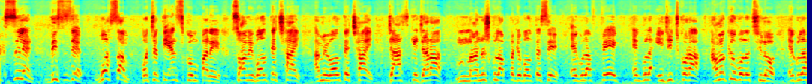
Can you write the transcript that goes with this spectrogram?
excellent this is a awesome হচ্ছে টিএন্স কোম্পানি সো আমি বলতে চাই, আমি বলতে চাই যে আজকে যারা মানুষগুলো আপনাকে বলতেছে, এগুলা ফেক এগুলা এডিট করা, আমাকেও বলেছিল, এগুলা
